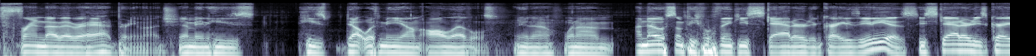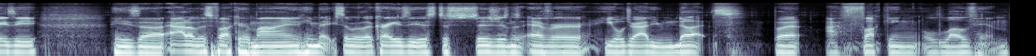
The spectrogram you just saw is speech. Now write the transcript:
friend I've ever had, pretty much. I mean, he's he's dealt with me on all levels. You know, when I'm, I know some people think he's scattered and crazy, and he is. He's scattered. He's crazy. He's uh, out of his fucking mind. He makes some of the craziest decisions ever. He will drive you nuts, but I fucking love him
